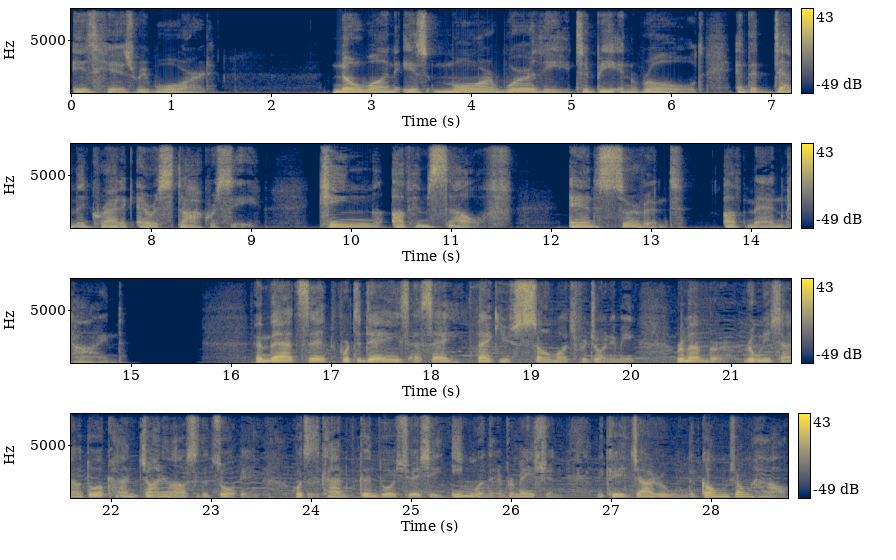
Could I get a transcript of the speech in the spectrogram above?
is his reward. No one is more worthy to be enrolled in the democratic aristocracy, king of himself and servant of mankind. And that's it for today's essay. Thank you so much for joining me. Remember, 如果你想要多看 Johnny 老师的作品，或者是看更多学习英文的 information，你可以加入我们的公众号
